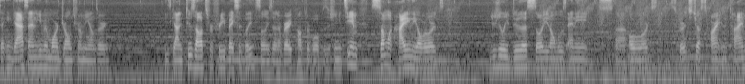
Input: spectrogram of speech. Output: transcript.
Second gas and even more drones from Eon Zerg. He's gotten two zealots for free basically, so he's in a very comfortable position. You can see him somewhat hiding the overlords. Usually do this so you don't lose any uh, overlords. Scourge just aren't in time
